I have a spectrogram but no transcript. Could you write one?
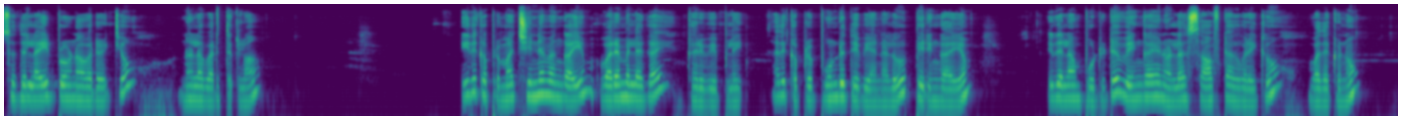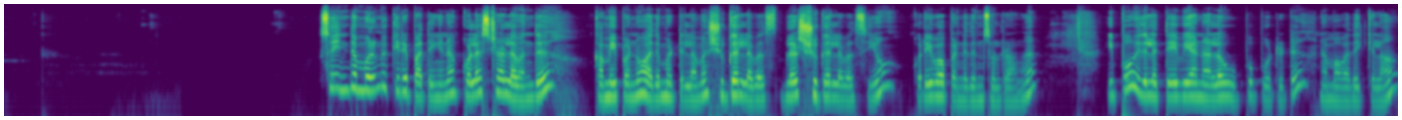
ஸோ இது லைட் ப்ரௌன் ஆகிற வரைக்கும் நல்லா வறுத்துக்கலாம். இதுக்கப்புறமா சின்ன வெங்காயம் வரமிளகாய் கருவேப்பிலை. அதுக்கப்புறம் பூண்டு தேவையான அளவு பெருங்காயம். இதெல்லாம் போட்டுட்டு வெங்காயம் நல்லா சாஃப்டாக வரைக்கும் வதக்கணும். ஸோ இந்த முருங்கைக்கீரை பார்த்திங்கன்னா கொலஸ்ட்ராலை வந்து கம்மி பண்ணும். அது மட்டும் இல்லாமல் சுகர் லெவல்ஸ் ப்ளட் சுகர் லெவல்ஸையும் குறைவாக பண்ணுதுன்னு சொல்கிறாங்க இப்போது இதில் தேவையான அளவு உப்பு போட்டுட்டு நம்ம வதக்கலாம்.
